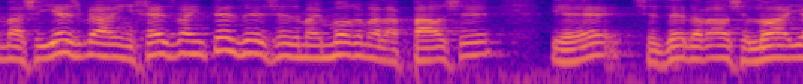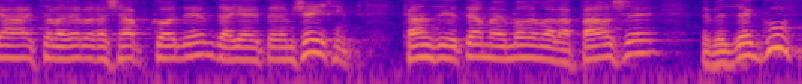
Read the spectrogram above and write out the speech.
מה שיש באינחס והאינטזה, שזה מימורים על הפרשה, שזה דבר שלא היה אצל הרב הרש"פ קודם, זה היה יותר המשכים. כאן זה יותר מימורים על הפרשה, ובזה גוף,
